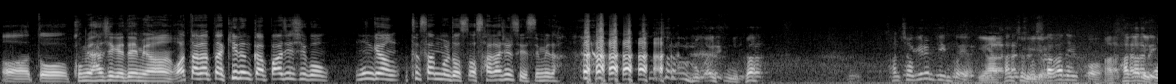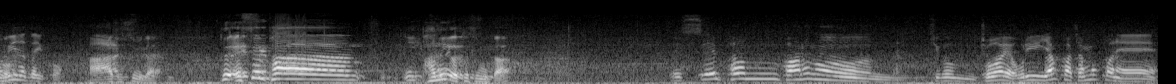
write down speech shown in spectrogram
어, 또 구매하시게 되면 왔다 갔다 기름값 빠지시고 문경 특산물도 써 사가실 수 있습니다. 특산물 뭐가 있습니까? 산초기름도 있고요. 야 산초기름. 사과도 있고, 아 사과도 있고. 오미자도 있고. 아 좋습니다. 그 SM팜 이 반응이 어떻습니까? SM팜 반응은 지금 좋아요. 우리 양파 장목반에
